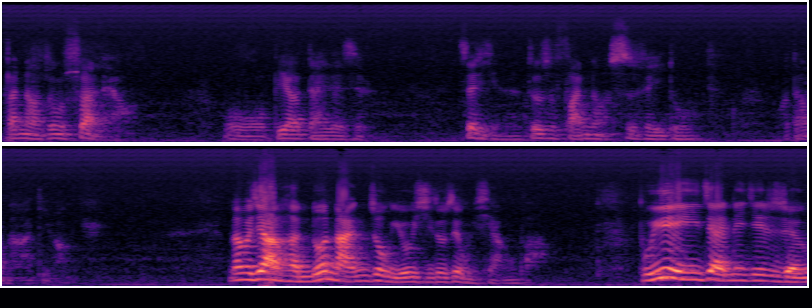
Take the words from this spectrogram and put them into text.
烦恼重算了，我不要待在这儿。这里呢都是烦恼是非多，我到哪个地方去？那么这样很多男众尤其都这种想法，不愿意在那些人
